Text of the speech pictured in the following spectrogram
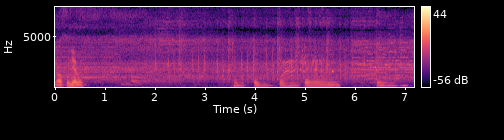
No, płyniemy. Dun, dun, dun, dun, dun.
